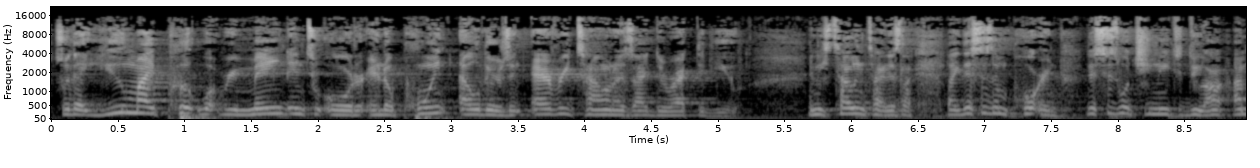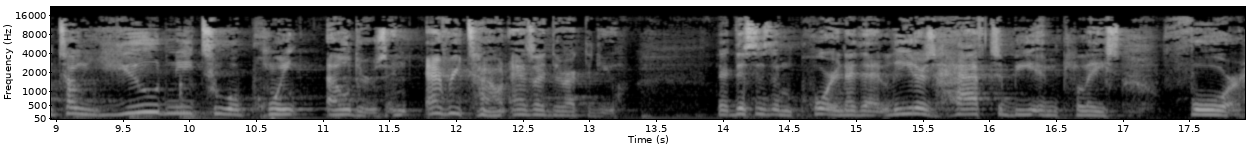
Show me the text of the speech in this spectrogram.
so that you might put what remained into order and appoint elders in every town as I directed you. And he's telling Titus, like, like this is important. This is what you need to do. I'm telling you, you need to appoint elders in every town as I directed you. That this is important, that, that leaders have to be in place for,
